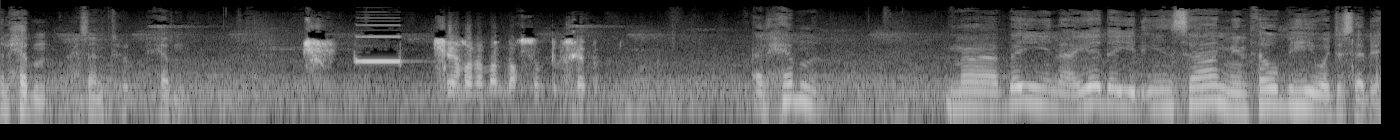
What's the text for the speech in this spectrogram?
الحضن. أحسنت. حضن. شيخنا ما المقصود بالخدمة الحضن ما بين يدي الإنسان من ثوبه وجسده.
